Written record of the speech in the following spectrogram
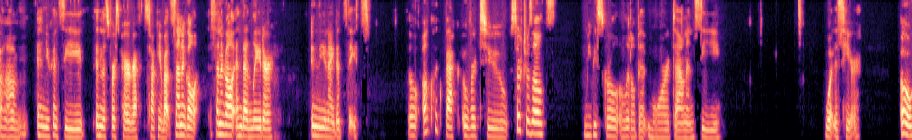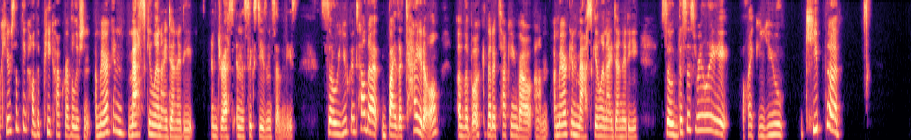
um, and you can see in this first paragraph, it's talking about Senegal, Senegal, and then later in the United States. So I'll click back over to search results, maybe scroll a little bit more down and see what is here. Oh, here's something called the Peacock Revolution, American Masculine Identity and Dress in the 60s and 70s. So you can tell that by the title of the book that it's talking about um, American masculine identity. So this is really like you keep the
